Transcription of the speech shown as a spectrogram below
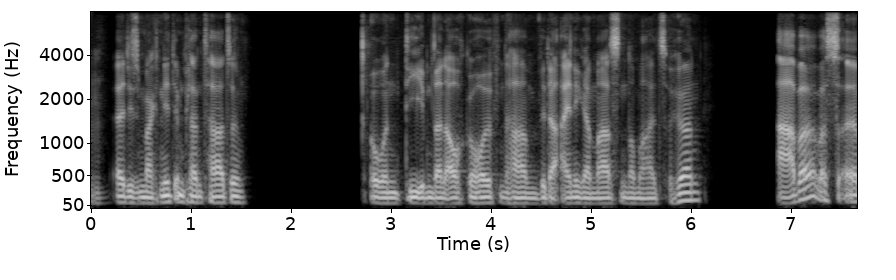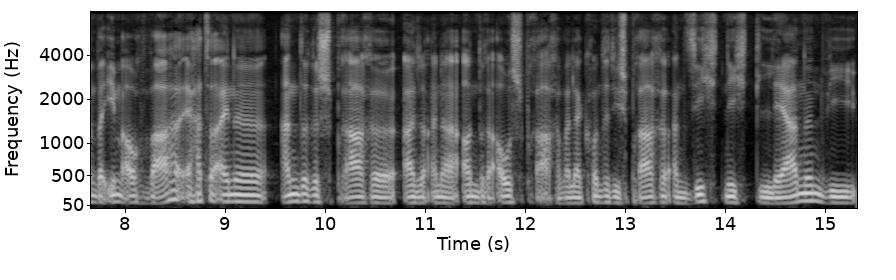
hm. äh, diese Magnetimplantate und die ihm dann auch geholfen haben, wieder einigermaßen normal zu hören. Aber was äh, bei ihm auch war, er hatte eine andere Sprache, also eine andere Aussprache, weil er konnte die Sprache an sich nicht lernen, wie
